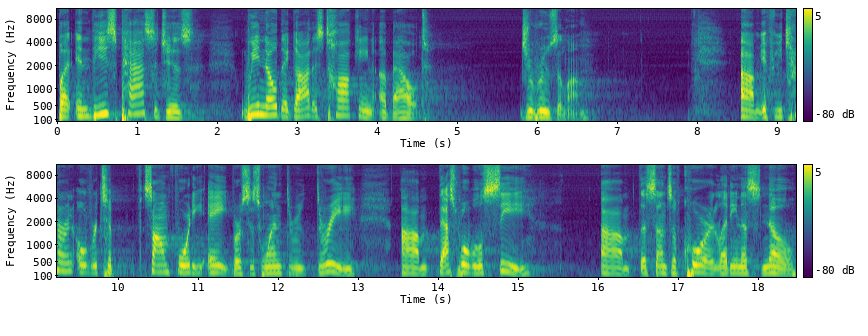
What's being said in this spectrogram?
But in these passages, we know that God is talking about Jerusalem. Um, if you turn over to Psalm 48, verses 1 through 3, um, that's where we'll see um, the sons of Korah letting us know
